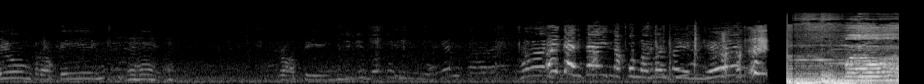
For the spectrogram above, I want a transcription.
Ayun, crossing. crossing. Sige ba ito? Ay, dantay! Naku naman, Jenny!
